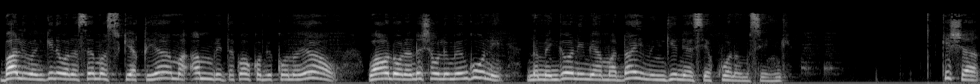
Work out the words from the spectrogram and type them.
bali wengine wanasema siku ya kiyama amri itakuwa kwa mikono yao. Wao ndio wanaendesha ulimwenguni na mengoni ya madai mengine yasiyokuwa na msingi. Kisha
